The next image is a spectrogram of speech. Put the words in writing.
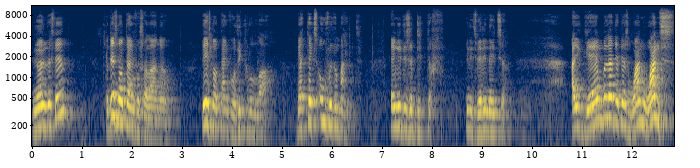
You understand? So there's no time for salah now. There's no time for dhikrullah. That takes over the mind. And it is addictive in its very nature. A gambler that has won once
